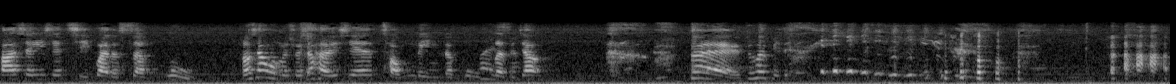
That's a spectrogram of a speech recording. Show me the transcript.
发现一些奇怪的生物。然后像我们学校还有一些丛林的部分比较，对，就会比较，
